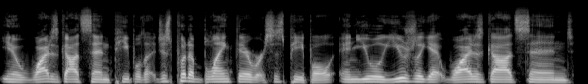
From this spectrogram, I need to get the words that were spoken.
You know, why does God send people to just put a blank there where it says people, and you will usually get why does God send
